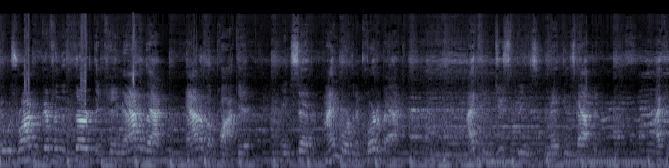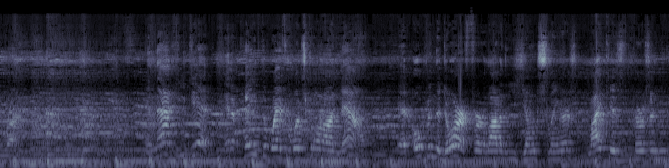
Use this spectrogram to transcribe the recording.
It was Robert Griffin III that came out of that out of the pocket and said, "I'm more than a quarterback. I can do things, make things happen." I can run. And that he did. And it paved the way for what's going on now. It opened the door for a lot of these young slingers, like his person who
